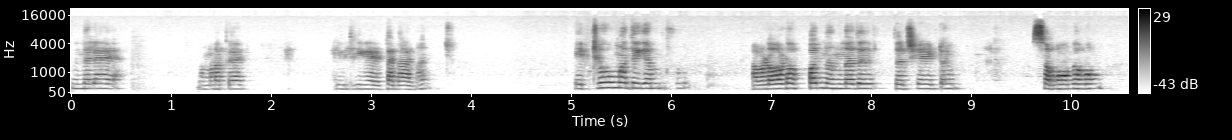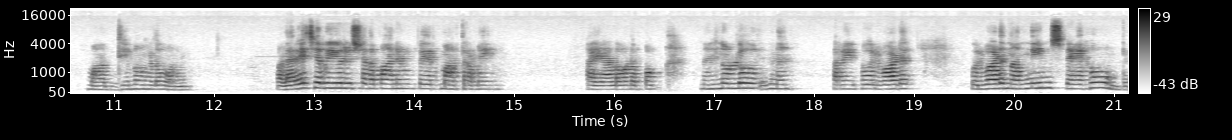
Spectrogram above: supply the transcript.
ഇന്നലെ നമ്മളൊക്കെ വിധി കേട്ടതാണ്. ഏറ്റവും അധികം അവളോടൊപ്പം നിന്നത് തീർച്ചയായിട്ടും സമൂഹവും മാധ്യമങ്ങളുമാണ്. വളരെ ചെറിയൊരു ശതമാനം പേർ മാത്രമേ അയാളോടൊപ്പം നിന്നുള്ളൂ എന്ന് പറയുമ്പോൾ ഒരുപാട് ഒരുപാട് നന്ദിയും സ്നേഹവും ഉണ്ട്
